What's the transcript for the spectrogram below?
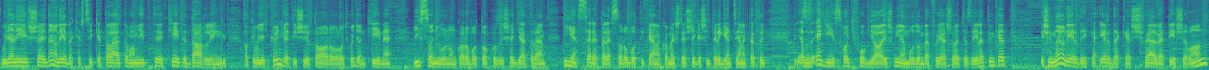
ugyanis egy nagyon érdekes cikket találtam, amit Kate Darling, aki egy könyvet is írt arról, hogy hogyan kéne viszonyulnunk a robotokhoz, és egyáltalán milyen szerepe lesz a robotikának, a mesterséges intelligenciának, tehát hogy, hogy ez az egész hogy fogja és milyen módon befolyásolhatja az életünket. És egy nagyon érdeke, érdekes felvetése van.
